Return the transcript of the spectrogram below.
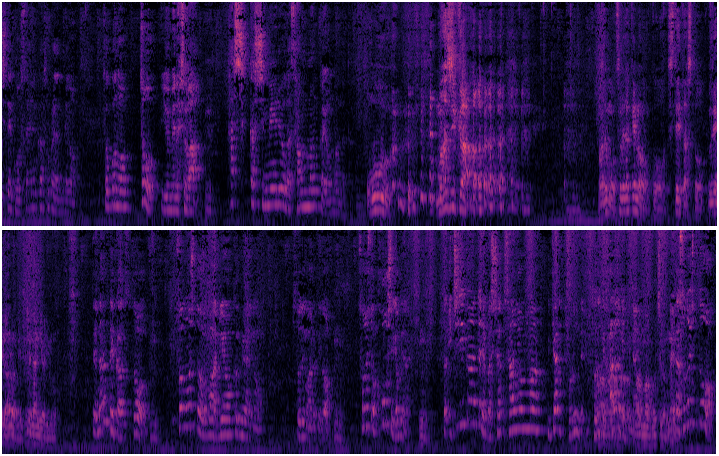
して5000円かそこらいだけどそこの超有名な人は、確か指名料が3万か4万だったと思う。おおマジか。まあでもそれだけのこうステータスと腕があるわけですね何よりも。でなんでかっていうと、その人はまあ利用組合の人でもあるけど、その人を講師で呼ぶじゃない、うん。だから1時間あたりやっぱ34万ギャラ取るんだよ。取るって払わなきゃいけない。まあまあもちろんね。その人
